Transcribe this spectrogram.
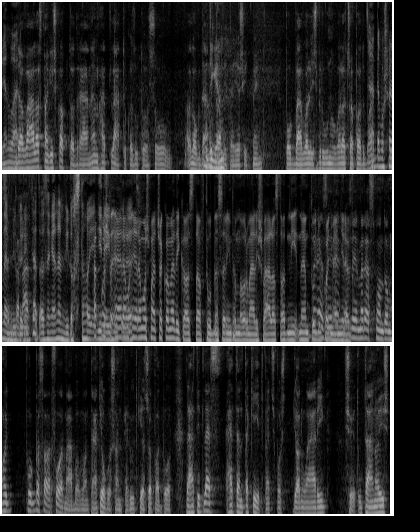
január. De a választ meg is kaptad rá, nem? Hát láttuk az utolsó, a lockdown hát utáni teljesítményt. Pogbával és Brunoval a csapatban. Hát de most meg nem működik, át... tehát az engem nem vigasztal, hogy hát egy most erre, erre, most már csak a medical staff tudna szerintem normális választ adni, nem de tudjuk, ezért, hogy mennyire... Ezért, mert ezt mondom, hogy Pogba szar formában van, tehát jogosan került ki a csapatból. De hát itt lesz hetente két meccs most januárig, sőt utána is,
